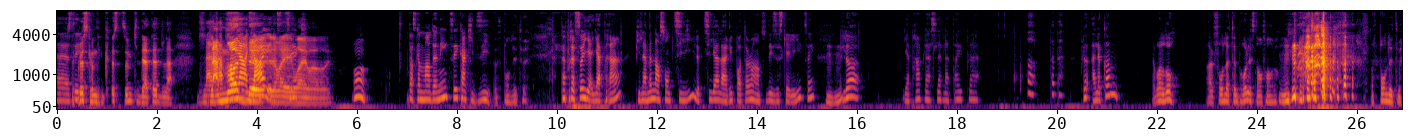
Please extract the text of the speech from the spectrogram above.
Euh, C'était c'est- plus comme des costumes qui dataient de la, de la- la, la mode. première de... guerre, ouais, ouais, ouais, ouais. Hum. Parce qu'à un moment donné, tu sais, quand il dit « Je pense de le tuer », puis après ça, il, il apprend, puis il l'amène dans son petit lit, le petit lit à la Harry Potter en dessous des escaliers, tu sais. Mhm. Puis là, il apprend, puis là, elle se lève la tête, puis là, « Ah, papa ». Puis là, elle a comme... Mais voilà donc, elle a le fond de la tête brûlée, cet enfant-là. Je pense de le tuer.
